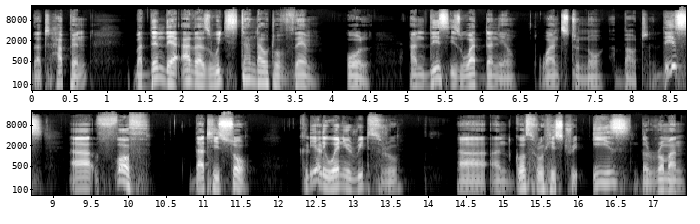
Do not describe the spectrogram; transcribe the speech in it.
that happen, but then there are others which stand out of them all, and this is what Daniel wants to know about. This uh, fourth that he saw, clearly when you read through uh, and go through history, is the Roman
